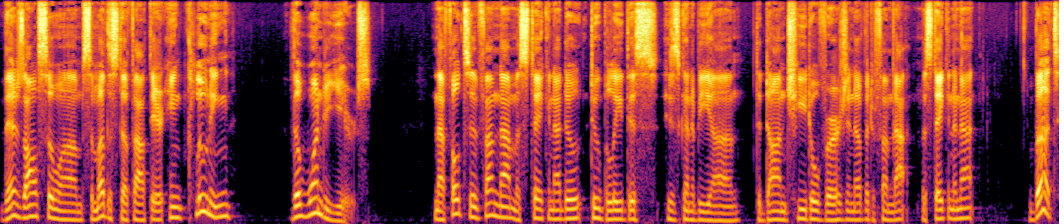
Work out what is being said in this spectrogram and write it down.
there's also um, some other stuff out there, including the Wonder Years. Now, folks, if I'm not mistaken, I do do believe this is going to be uh, the Don Cheadle version of it, if I'm not mistaken or not. But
